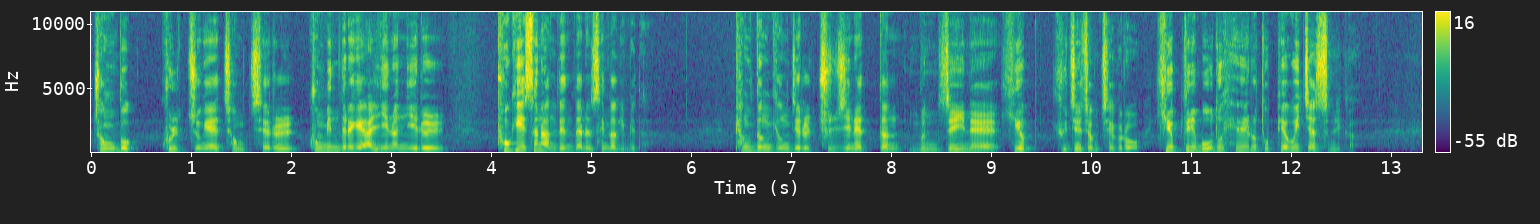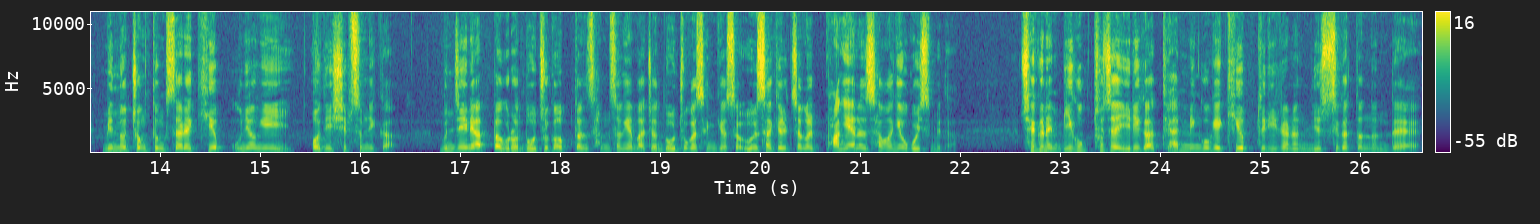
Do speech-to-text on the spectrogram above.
종북 굴중의 정체를 국민들에게 알리는 일을 포기해서는 안된다는 생각입니다. 평등경제를 추진했던 문재인의 기업 규제 정책으로 기업들이 모두 해외로 도피하고 있지 않습니까 민노총 등살의 기업 운영이 어디 쉽습니까 문재인의 압박으로 노조가 없던 삼성에 마저 노조가 생겨서 의사결정을 방해하는 상황이 오고 있습니다. 최근에 미국 투자 1위가 대한민국의 기업들이라는 뉴스가 떴는데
